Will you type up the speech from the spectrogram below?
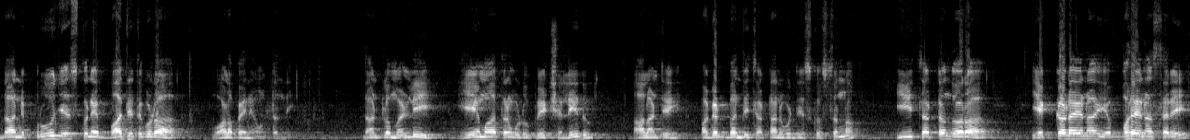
దాన్ని ప్రూవ్ చేసుకునే బాధ్యత కూడా వాళ్ళపైనే ఉంటుంది. దాంట్లో మళ్ళీ ఏమాత్రం కూడా ఉపేక్ష లేదు. అలాంటి పగడ్బందీ చట్టాన్ని కూడా తీసుకొస్తున్నాం. ఈ చట్టం ద్వారా ఎక్కడైనా ఎవరైనా సరే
